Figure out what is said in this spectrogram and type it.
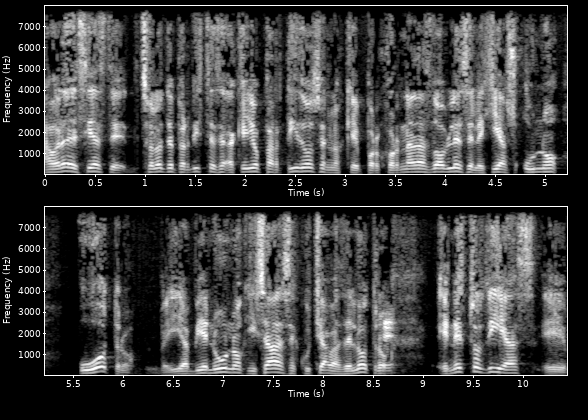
Ahora decías, te, solo te perdiste aquellos partidos en los que por jornadas dobles elegías uno u otro. Veías bien uno, quizás, escuchabas del otro. Sí. En estos días, eh,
